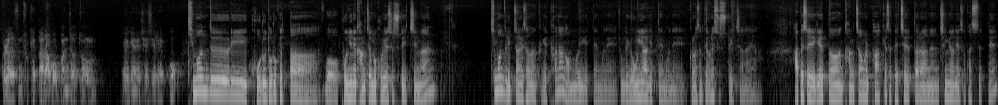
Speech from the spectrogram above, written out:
골라줬으면 좋겠다라고 먼저 좀 의견을 제시를 했고 팀원들이 고르도록 했다. 뭐 본인의 강점을 고려했을 수도 있지만 팀원들 입장에서는 그게 편한 업무이기 때문에 좀 더 용이하기 때문에 그런 선택을 했을 수도 있잖아요. 앞에서 얘기했던 강점을 파악해서 배치했다라는 측면에서 봤을 때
